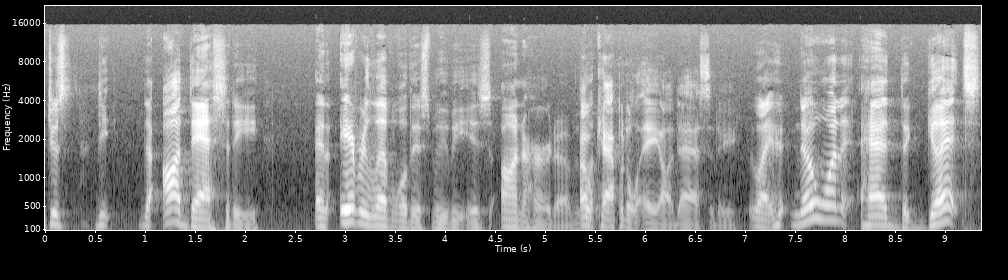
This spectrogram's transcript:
just the audacity and every level of this movie is unheard of. Oh, Like- capital A audacity. like no one had the guts,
